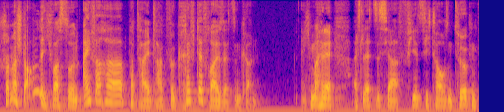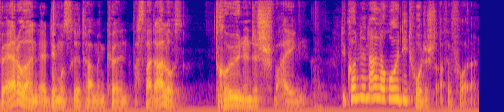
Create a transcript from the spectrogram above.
Schon erstaunlich, was so ein einfacher Parteitag für Kräfte freisetzen kann. Ich meine, als letztes Jahr 40.000 Türken für Erdogan äh, demonstriert haben in Köln, was war da los? Dröhnendes Schweigen. Die konnten in aller Ruhe die Todesstrafe fordern.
